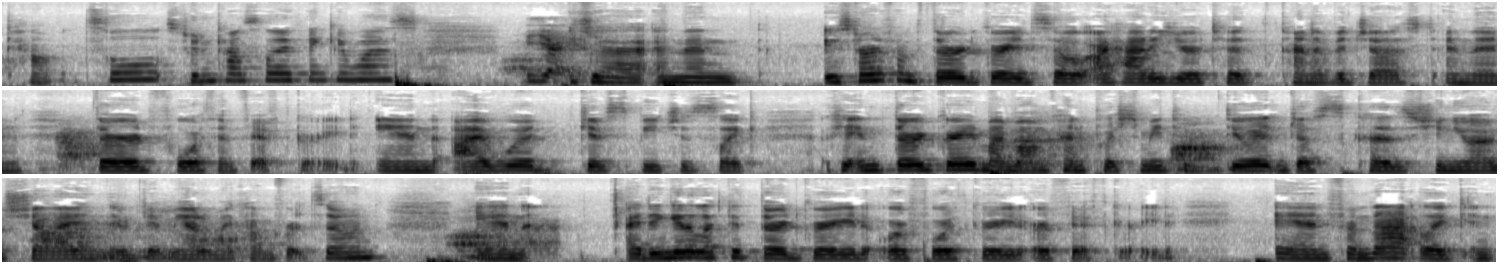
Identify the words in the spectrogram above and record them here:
council, student council, I think it was. Yeah. Yeah, and then it started from third grade, so I had a year to kind of adjust, and then third, fourth, and fifth grade. And I would give speeches like, okay, in third grade, my mom kind of pushed me to do it just because she knew I was shy and it would get me out of my comfort zone. And I didn't get elected third grade or fourth grade or fifth grade. And from that, like in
